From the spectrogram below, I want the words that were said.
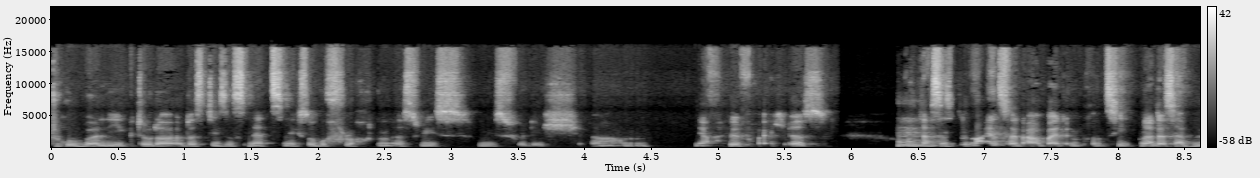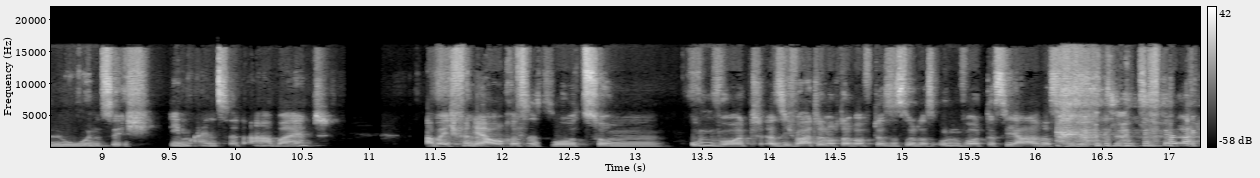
drüber liegt oder dass dieses Netz nicht so geflochten ist, wie es, es für dich ähm, ja, hilfreich ist. Mhm. Und das ist die Mindset-Arbeit im Prinzip. Ne? Deshalb lohnt sich die Mindset-Arbeit. Aber ich finde ja. auch, es ist so zum Unwort. Also ich warte noch darauf, dass es so das Unwort des Jahres wird.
